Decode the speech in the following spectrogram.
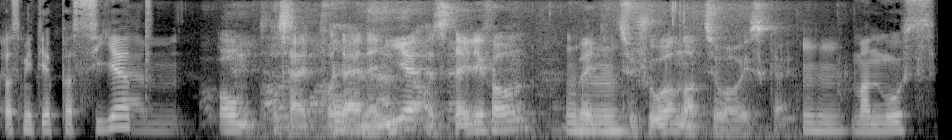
was mit ihr passiert. Und es hat von denen nie ein Telefon mhm. weder zur Schule noch zu uns gegeben. Mhm. Man muss,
